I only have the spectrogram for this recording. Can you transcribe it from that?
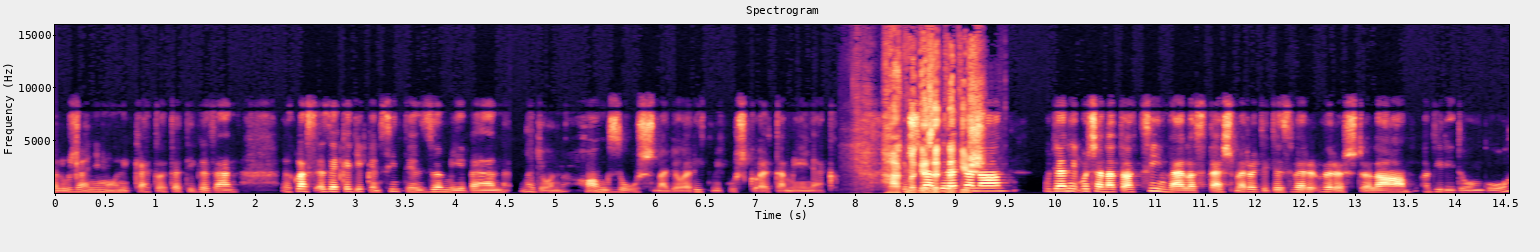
Luzsányi Mónikától, tehát igazán klassz, ezek egyébként szintén zömében nagyon hangzós, nagyon ritmikus költemények. Hát És meg ezeknek is... A, ugyan, bocsánat, a címválasztás, mert hogy ez vöröstől a, a diridongó,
